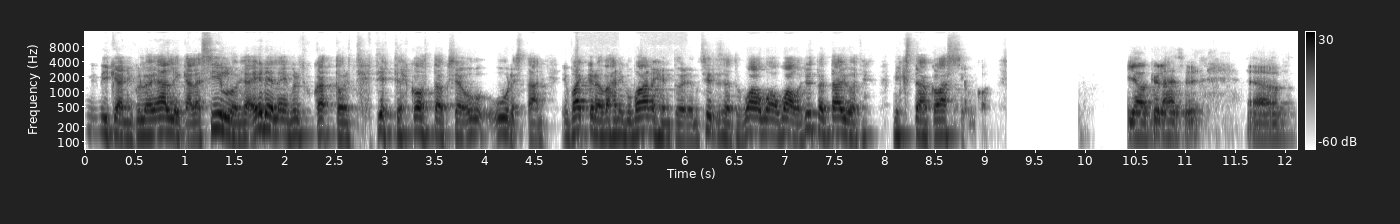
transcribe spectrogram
mikä niin löi jällikällä silloin, ja edelleen kun nyt kun katsoo tiettyjä kohtauksia u- uudestaan, niin vaikka ne on vähän niin kuin vanhentuneet, mutta silti se, että wow, wow, wow, nyt mä tajuan, että miksi tämä on klassikko. Joo, kyllähän se, äh,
